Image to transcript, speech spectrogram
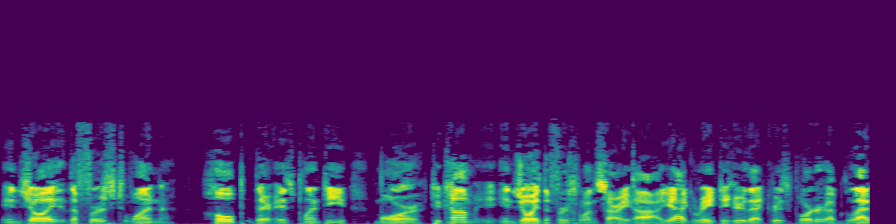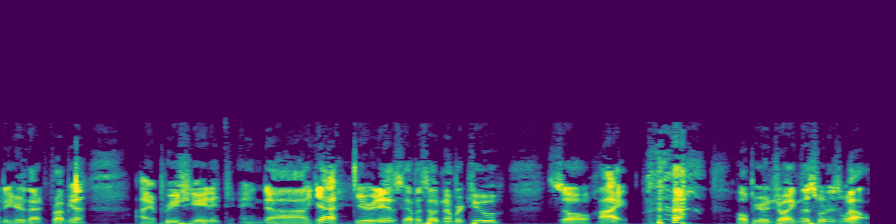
Enjoy the first one. Hope there is plenty more to come. Enjoyed the first one, sorry. Uh, yeah, great to hear that, Chris Porter. I'm glad to hear that from you. I appreciate it. And, uh, yeah, here it is, episode number two. So, hi. Hope you're enjoying this one as well.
